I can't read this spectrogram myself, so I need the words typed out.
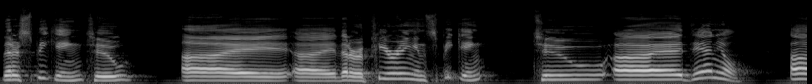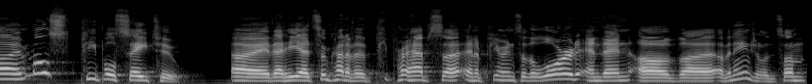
that are speaking to, uh, uh, that are appearing and speaking to uh, Daniel. Uh, most people say two. Uh, that he had some kind of a perhaps uh, an appearance of the Lord and then of, of an angel. And some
